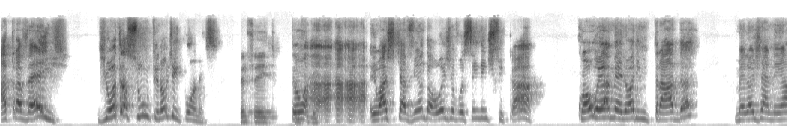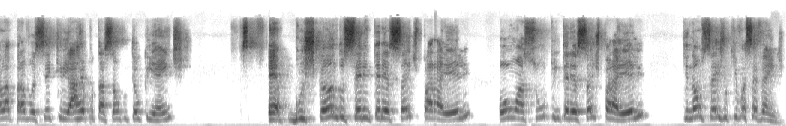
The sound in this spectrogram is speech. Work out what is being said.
através de outro assunto e não de e-commerce. Perfeito. Então. A, a, a, eu acho que a venda hoje é você identificar qual é a melhor entrada melhor janela para você criar reputação com o teu cliente, é, buscando ser interessante para ele ou um assunto interessante para ele que não seja o que você vende.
